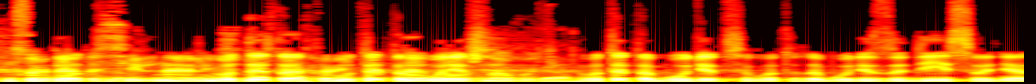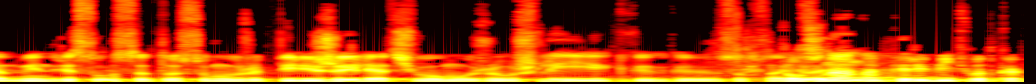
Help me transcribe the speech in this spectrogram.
Ну, Тогда это сильная личность, вот это, вот это будет, должна быть. вот это будет, вот это будет задействование админресурса, то, что мы уже пережили, от чего мы уже ушли, и, собственно Должна говоря, она перебить, вот как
